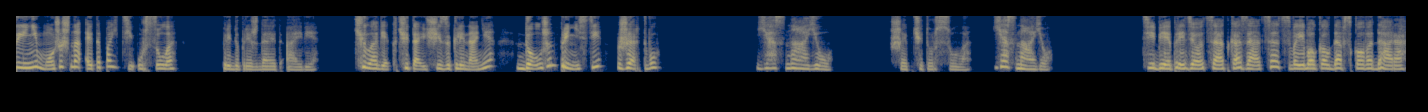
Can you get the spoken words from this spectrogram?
«Ты не можешь на это пойти, Урсула», — предупреждает Айви. Человек, читающий заклинание, должен принести жертву. «Я знаю», — шепчет Урсула. «Я знаю». «Тебе придется отказаться от своего колдовского дара»,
